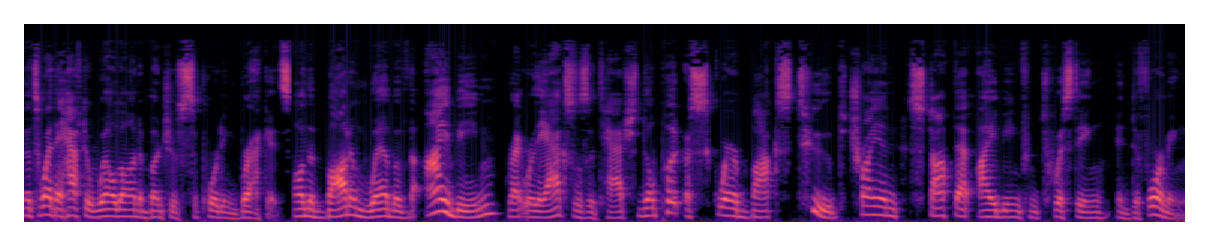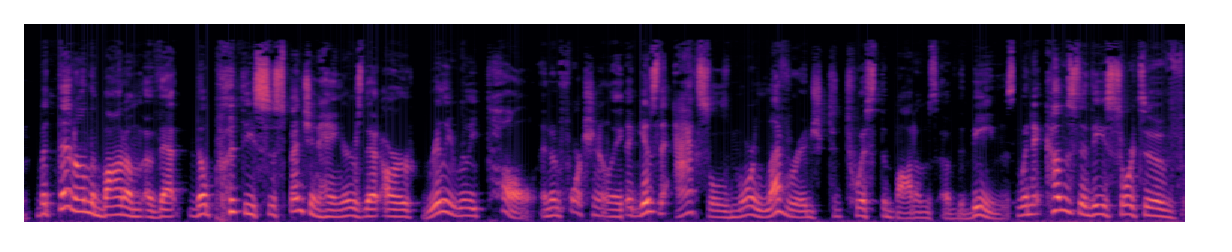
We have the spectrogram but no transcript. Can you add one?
That's why they have to weld on a bunch of supporting brackets. On the bottom web of the I-beam, right where the axle is attached, they'll put a square box tube to try try and stop that I-beam from twisting and deforming. But then on the bottom of that, they'll put these suspension hangers that are really, really tall. And unfortunately, it gives the axles more leverage to twist the bottoms of the beams. When it comes to these sorts of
